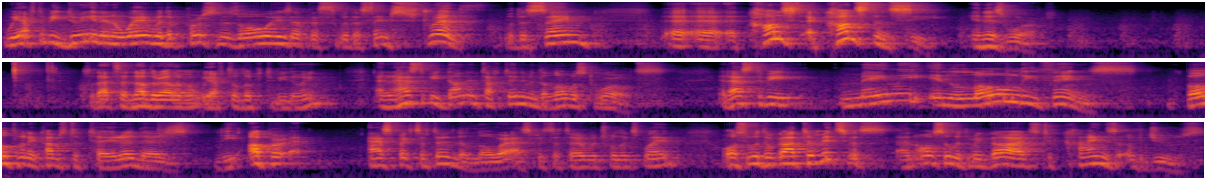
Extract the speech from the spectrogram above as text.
We have to be doing it in a way where the person is always at this with the same strength, with the same uh, uh a, const, a constancy in his work. So that's another element we have to look to be doing, and it has to be done in tachtonim in the lowest worlds. It has to be mainly in lowly things. Both when it comes to Torah, there's the upper aspects of Torah, the lower aspects of Torah, which we'll explain. Also with regard to mitzvahs, and also with regards to kinds of Jews,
